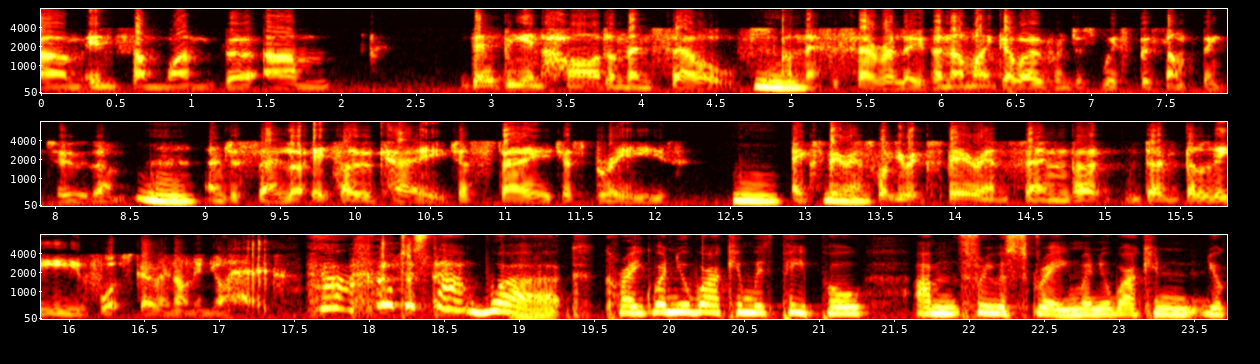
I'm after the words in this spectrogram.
um, in someone that um, they're being hard on themselves unnecessarily, then I might go over and just whisper something to them and just say, look, it's okay, just stay, just breathe. Experience what you're experiencing, but don't believe what's going on in your head. How, how does that work, Craig, when you're working with people um, through a screen, when you're working your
